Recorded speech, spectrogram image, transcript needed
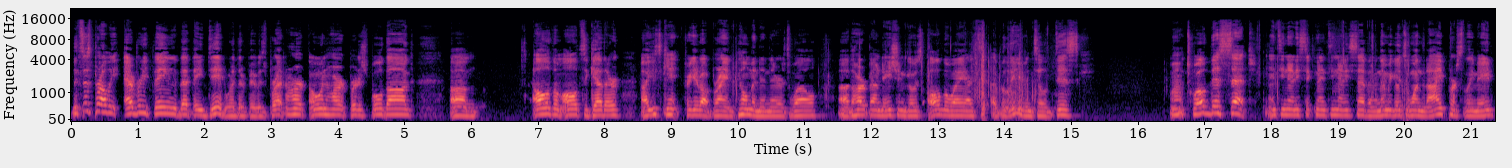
This is probably everything that they did, whether it was Bret Hart, Owen Hart, British Bulldog, um, all of them all together. Uh, you just can't forget about Brian Pillman in there as well. Uh, the Hart Foundation goes all the way, I, I believe, until disc Wow, 12 disc set, 1996, 1997. And then we go to one that I personally made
